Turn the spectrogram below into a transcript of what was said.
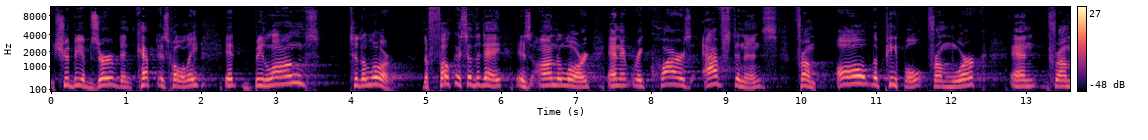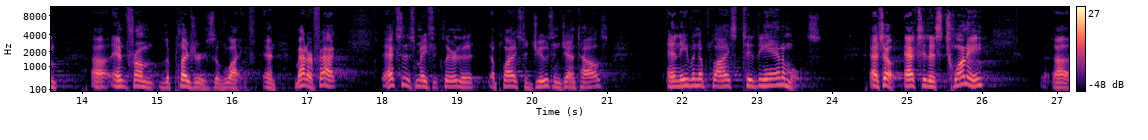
it should be observed and kept as holy. It belongs to the Lord. The focus of the day is on the Lord, and it requires abstinence from all the people, from work, and from, uh, and from the pleasures of life. And matter of fact, Exodus makes it clear that it applies to Jews and Gentiles and even applies to the animals. And so, Exodus 20 uh,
